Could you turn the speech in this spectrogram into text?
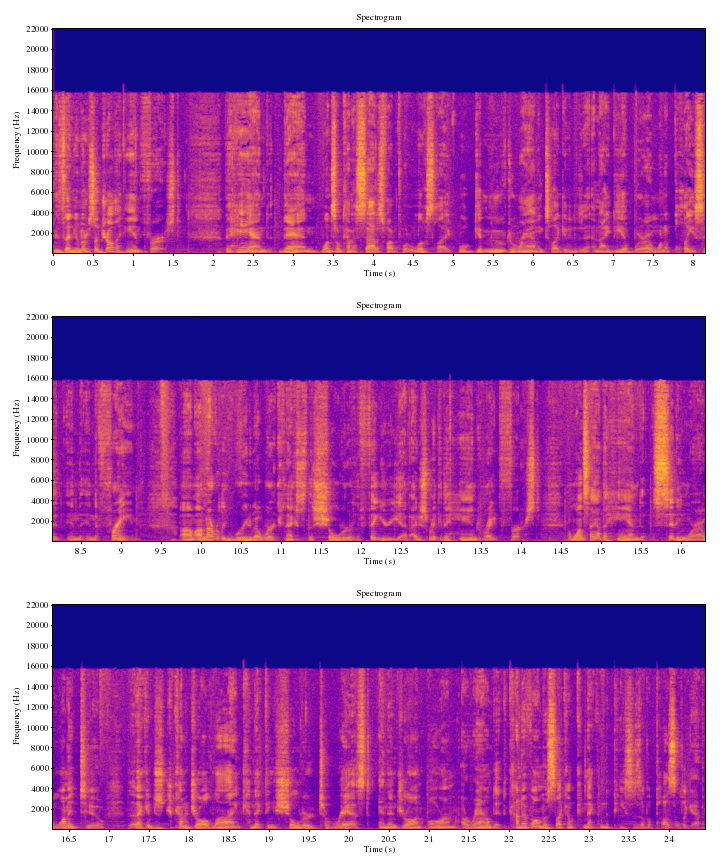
is that you'll notice I draw the hand first. The hand then, once I'm kind of satisfied with what it looks like, will get moved around until I get an idea of where I want to place it in, in the frame. Um, I'm not really worried about where it connects to the shoulder of the figure yet. I just want to get the hand right first. And once I have the hand sitting where I want it to, then I can just kind of draw a line connecting shoulder to wrist and then draw an arm around it, kind of almost like I'm connecting the pieces of a puzzle together.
